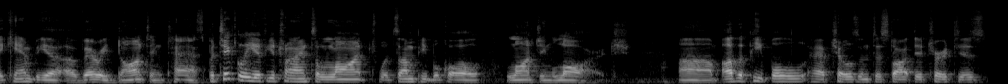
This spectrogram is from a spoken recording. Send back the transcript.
it can be a, a very daunting task, particularly if you're trying to launch what some people call launching large. Um, other people have chosen to start their churches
